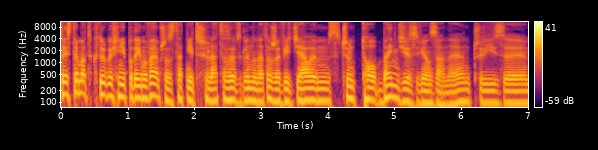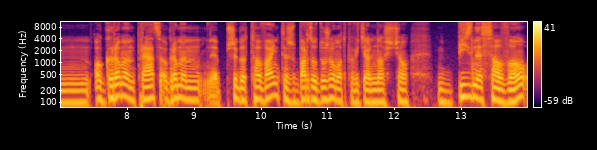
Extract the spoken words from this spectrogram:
To jest temat, którego się nie podejmowałem przez ostatnie trzy lata, ze względu na to, że wiedziałem, z czym to będzie związane, czyli z um, ogromem pracy, ogromem e, przygotowań, też bardzo dużą odpowiedzialnością biznesową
